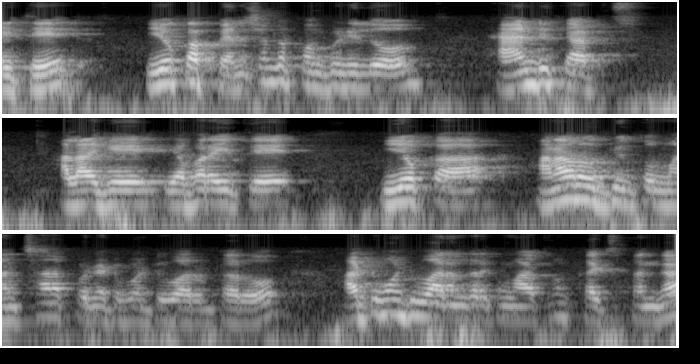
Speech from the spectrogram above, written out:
అయితే ఈ యొక్క పెన్షన్ల పంపిణీలో హ్యాండిక్యాప్స్ అలాగే ఎవరైతే ఈ యొక్క అనారోగ్యంతో మంచాన పడినటువంటి వారు ఉంటారో అటువంటి వారందరికీ మాత్రం ఖచ్చితంగా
